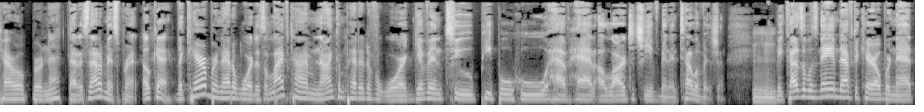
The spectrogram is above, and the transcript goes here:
Carol Burnett. that is not a misprint. Okay. The Carol Burnett Award is a lifetime non-competitive award given to people who have had a large achievement in television. Mhm. Because it was named after Carol Burnett,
